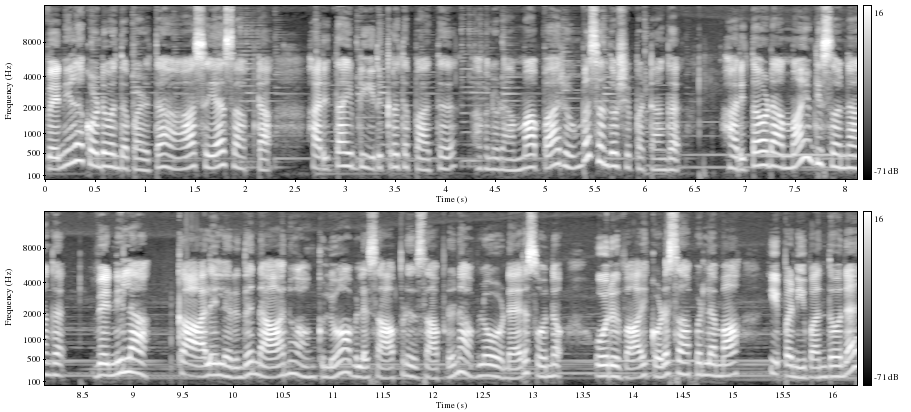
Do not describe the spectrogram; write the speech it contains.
வெண்ணிலா கொண்டு வந்த பழத்தை ஆசையா சாப்பிட்டா. ஹரிதா இப்படி இருக்கிறத பார்த்து அவளோட அம்மா அப்பா ரொம்ப சந்தோஷப்பட்டாங்க. ஹரிதாவோட அம்மா இப்படி சொன்னாங்க. வெண்ணிலா காலையில இருந்து நானும் அங்குலும் அவளை சாப்பிடு சாப்பிடுன்னு அவ்வளோ நேரம் சொன்னோம். ஒரு வாய் கூட சாப்பிடலம்மா. இப்போ நீ வந்தோன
